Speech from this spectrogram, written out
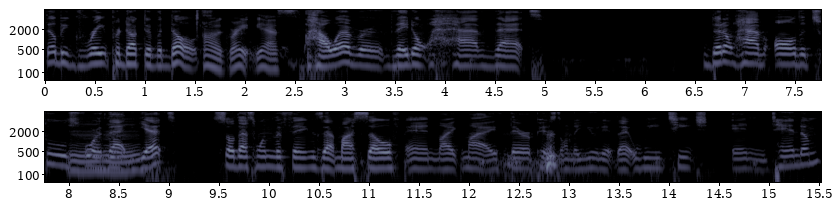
they'll be great productive adults. Oh, great. Yes. However, they don't have that they don't have all the tools for that Mhm. yet. So that's one of the things that myself and like my therapist on the unit that we teach in tandem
